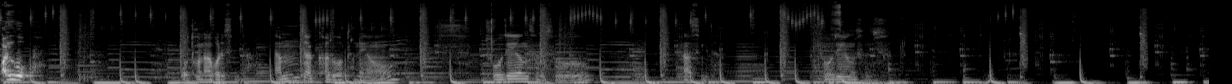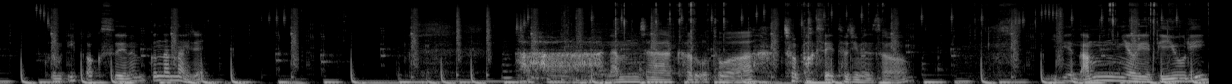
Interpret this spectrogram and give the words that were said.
아이고! 오토가 나와버렸습니다. 남자 카드 오토네요. 조재영 선수 나왔습니다. 조재영 선수. 그럼 이 박스에는 끝났나 이제? 남자 카드 오토가 첫 박스에 터지면서 이게 남녀의 비율이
